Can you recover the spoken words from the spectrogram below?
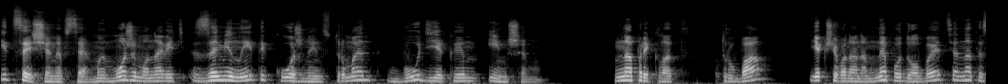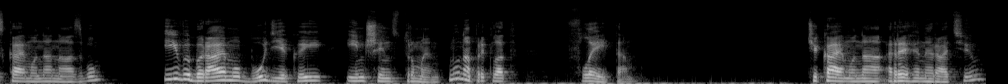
І це ще не все. Ми можемо навіть замінити кожний інструмент будь-яким іншим. Наприклад, труба. Якщо вона нам не подобається, натискаємо на назву і вибираємо будь-який інший інструмент. Ну, наприклад, флейта. Чекаємо на регенерацію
